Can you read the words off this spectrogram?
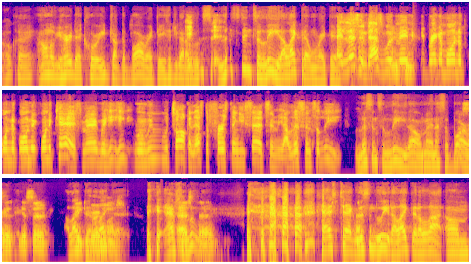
Okay, I don't know if you heard that, Corey. He dropped the bar right there. He said you got to listen, listen to lead. I like that one right there. Hey, listen, that's what made me bring him on the on the on the on the cast, man. When he, he when we were talking, that's the first thing he said to me. I listened to lead. Listen to lead. Oh man, that's a bar That's right it. there. Yes, sir. I like Thank you that. I very like much. that. Absolutely. Hashtag. Hashtag listen to lead. I like that a lot. Um,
